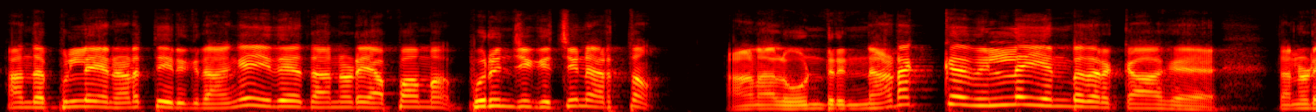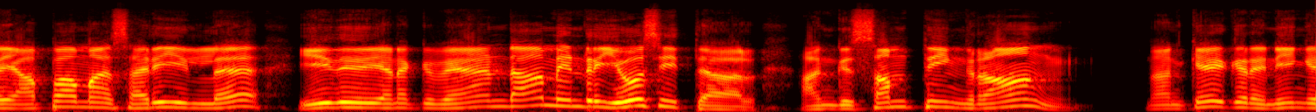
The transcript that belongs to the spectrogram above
அந்த பிள்ளையை நடத்தி இருக்கிறாங்க. இது தன்னுடைய அப்பா அம்மா புரிஞ்சுக்கிச்சுன்னு அர்த்தம். ஆனால் ஒன்று நடக்கவில்லை என்பதற்காக தன்னுடைய அப்பா அம்மா சரியில்லை. இது எனக்கு வேண்டாம் என்று யோசித்தால் அங்கு சம்திங் ராங் நான் கேட்கிறேன் நீங்க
